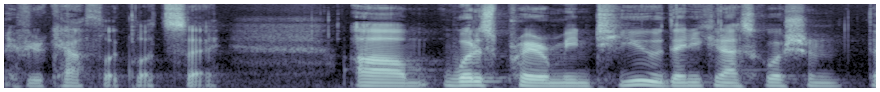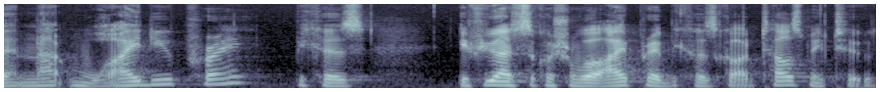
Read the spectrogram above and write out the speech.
if you're Catholic, let's say, um, what does prayer mean to you? Then you can ask a question. Then not why do you pray? Because if you answer the question, well, I pray because God tells me to,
